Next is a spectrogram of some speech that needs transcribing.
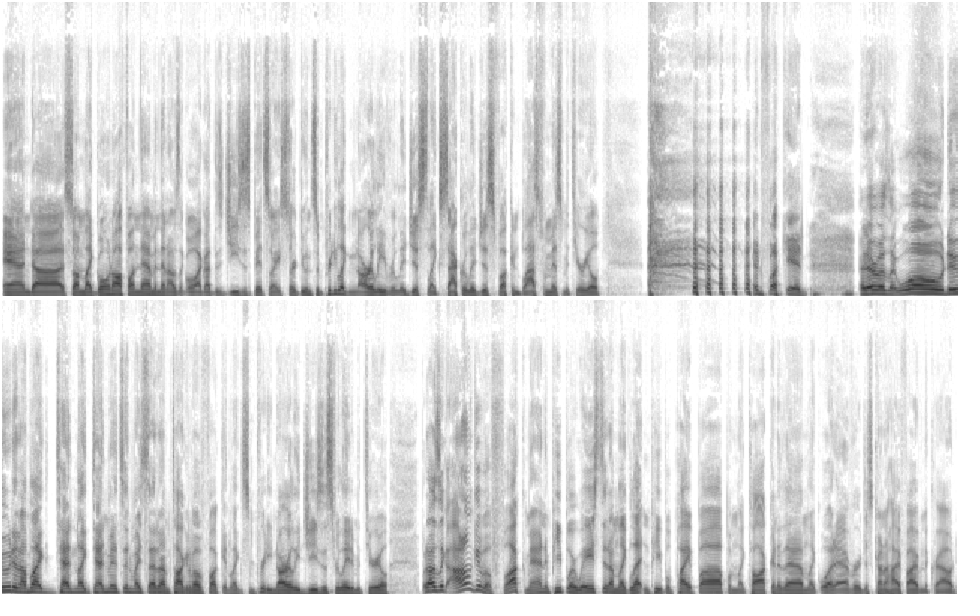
And uh, so I'm like going off on them. And then I was like, oh, I got this Jesus bit. So I start doing some pretty like gnarly religious, like sacrilegious, fucking blasphemous material. and fucking and everyone's like, whoa, dude. And I'm like 10, like 10 minutes into my set, and I'm talking about fucking like some pretty gnarly Jesus related material. But I was like, I don't give a fuck, man. And people are wasted. I'm like letting people pipe up. I'm like talking to them, like whatever, just kind of high fiving the crowd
